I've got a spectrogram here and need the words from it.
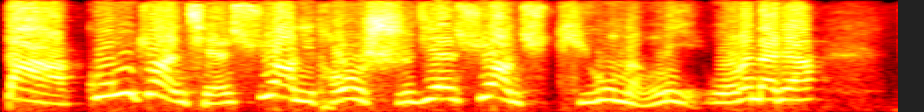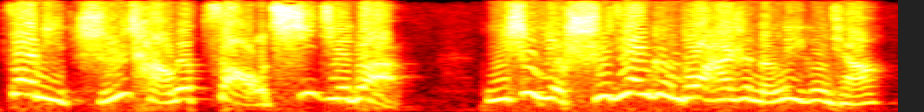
打工赚钱需要你投入时间，需要你去提供能力。我问大家，在你职场的早期阶段。你是有时间更多还是能力更强？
